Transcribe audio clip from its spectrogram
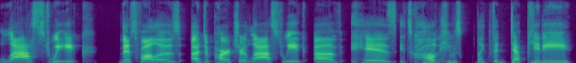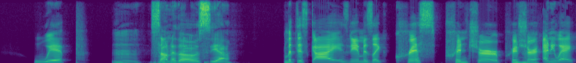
last week, this follows a departure last week of his, it's called, he was like the deputy whip. Mm, one of those, yeah. But this guy, his name is like Chris Princher or Prisher. Anyway,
